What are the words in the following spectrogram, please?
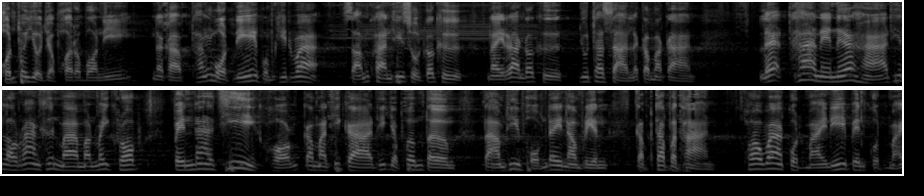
ผลประโยชน์จากพรบนี้นะครับ ทั้งหมดนี้ผมคิดว่าสำคัญที่สุดก็คือในร่างก็คือยุทธศาสตร์และกรรมการ และถ้าในเนื้อหาที่เราร่างขึ้นมามันไม่ครบ เป็นหน้าที่ของกรรมธิการที่จะเพิ่มเติมตามที่ผมได้นำเรียนกับท่านประธาน เพราะว่ากฎหมายนี้เป็นกฎหมาย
